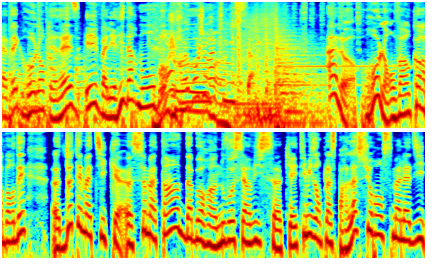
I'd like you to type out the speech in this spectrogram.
avec Roland Pérez et Valérie Darmon. Bonjour. bonjour à tous. Alors, Roland, on va encore aborder euh, deux thématiques euh, ce matin. D'abord, un nouveau service euh, qui a été mis en place par l'assurance maladie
